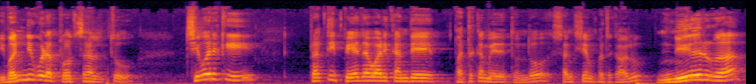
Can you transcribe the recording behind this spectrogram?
ఇవన్నీ కూడా ప్రోత్సహిస్తూ చివరికి ప్రతి పేదవాడికి అందే పథకం ఏదైతే ఉందో సంక్షేమ పథకాలు నేరుగా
